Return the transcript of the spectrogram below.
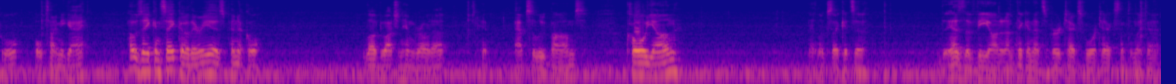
Cool. Old timey guy. Jose Canseco. There he is. Pinnacle. Loved watching him growing up. Hit absolute bombs. Cole Young. That looks like it's a. It has the V on it. I'm thinking that's Vertex, Vortex, something like that.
